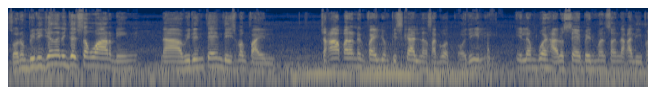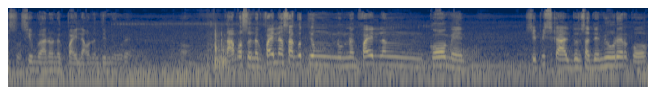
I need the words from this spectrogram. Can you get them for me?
So nung binigyan na ni judge ng warning na within 10 days mag-file, tsaka pa lang nag-file yung fiscal ng sagot. O di il- ilang buwan, halos 7 months ang nakalipas simula nung nag-file ako ng demurrer. O. Tapos nung nag-file ng sagot yung nung nag-file ng comment si fiscal dun sa demurrer ko,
